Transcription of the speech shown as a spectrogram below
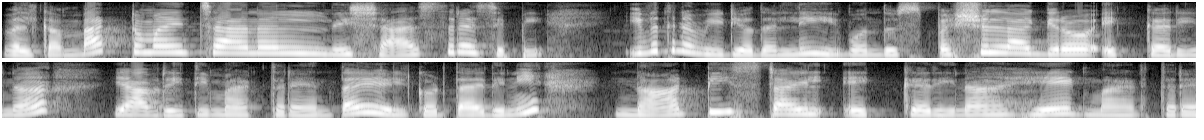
Welcome back to my channel Nisha's Recipe. ಇವತ್ತಿನ ವಿಡಿಯೋದಲ್ಲಿ ಒಂದು ಸ್ಪೆಷಲ್ ಆಗಿರೋ ಎಗ್ ಕರಿನ ಯಾವ ರೀತಿ ಮಾಡ್ತಾರೆ ಅಂತ ಹೇಳ್ಕೊಡ್ತಾ ಇದ್ದೀನಿ. ನಾಟಿ ಸ್ಟೈಲ್ ಎಗ್ ಕರಿನ ಹೇಗೆ ಮಾಡ್ತಾರೆ?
